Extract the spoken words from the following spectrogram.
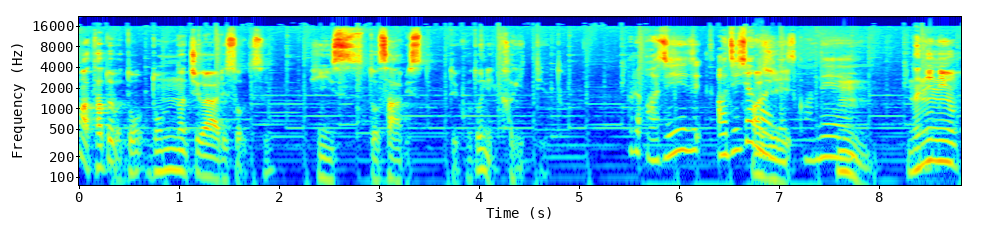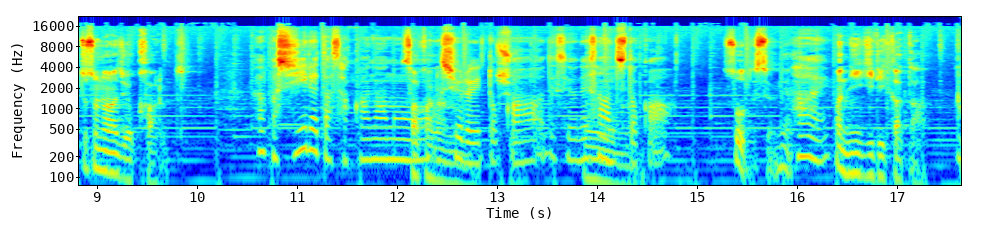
まあ例えばどどんな違いありそうです？品質とサービスということに限って言うと、これ味味じゃないですかね。うん、何によってその味は変わるんですか？やっぱ仕入れた魚の種類とかですよね。うん産地とか。そうですよね、はい。まあ、握り方やあ、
